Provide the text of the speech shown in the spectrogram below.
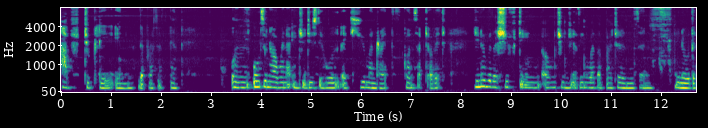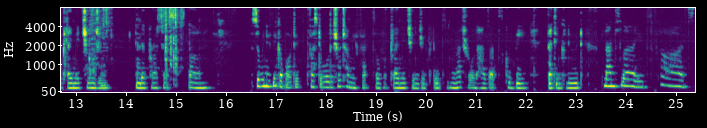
have to play in the process? And um, also now when i introduce the whole like human rights concept of it you know, with the shifting um, changes in weather patterns and, you know, the climate changing in the process. Um, so when you think about it, first of all, the short-term effects of climate change include, you know, natural hazards could be that include landslides, floods,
